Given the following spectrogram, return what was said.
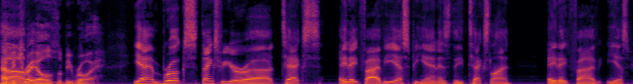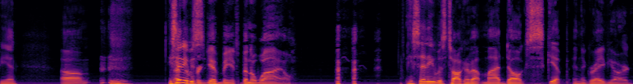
Happy Um, Trails will be Roy. Yeah, and Brooks, thanks for your uh, text. 885 ESPN is the text line. 885 ESPN. Um, he said he was Forgive me, it's been a while. he said he was talking about my dog Skip in the graveyard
